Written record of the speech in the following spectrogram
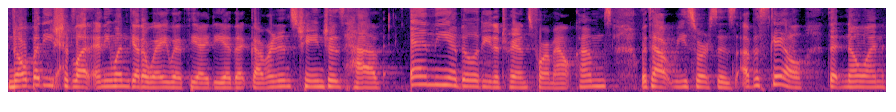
nobody should let anyone get away with the idea that governance changes have any ability to transform outcomes without resources of a scale that no one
